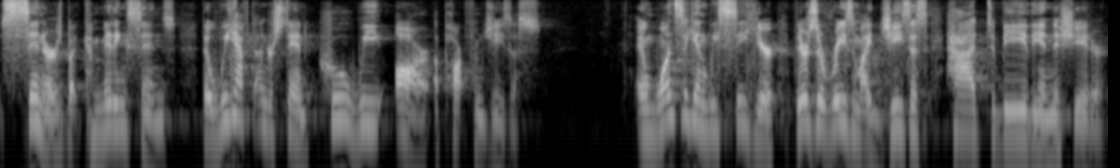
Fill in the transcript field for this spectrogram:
sinners, but committing sins, that we have to understand who we are apart from Jesus. And once again, we see here there's a reason why Jesus had to be the initiator.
